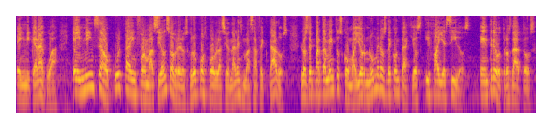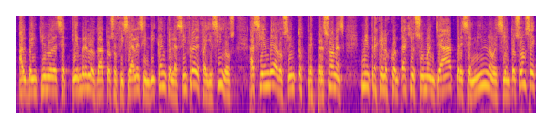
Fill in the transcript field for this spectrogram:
en Nicaragua, el MINSA oculta información sobre los grupos poblacionales más afectados, los departamentos con mayor número de contagios y fallecidos, entre otros datos. Al 21 de septiembre los datos oficiales indican que la cifra de fallecidos asciende a 203 personas, mientras que los contagios suman ya 13.911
